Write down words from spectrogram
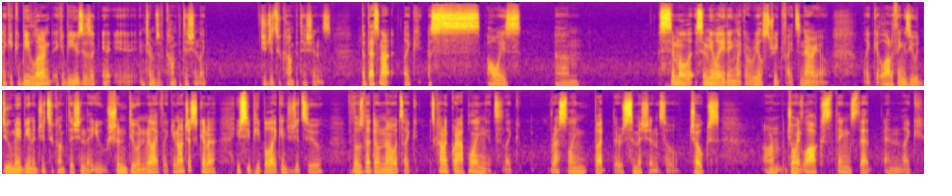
like it could be learned it could be used as a, in, in terms of competition like jiu-jitsu competitions but that's not like a s- always um, simula- simulating like a real street fight scenario like a lot of things you would do maybe in a jiu-jitsu competition that you shouldn't do in real life. Like you're not just gonna you see people like in jiu-jitsu. For those that don't know, it's like it's kind of grappling. It's like wrestling, but there's submission, so chokes, arm joint locks, things that and like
